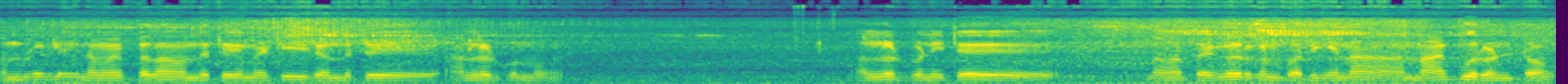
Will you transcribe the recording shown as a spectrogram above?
நண்பர்களே நம்ம இப்போ தான் வந்துட்டு மெட்டீரியல் வந்துட்டு அன்லோட் பண்ணோம். அன்லோட் பண்ணிவிட்டு நம்ம இப்போ எங்கே இருக்கோன்னு பார்த்தீங்கன்னா நாக்பூர் வந்துட்டோம்.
